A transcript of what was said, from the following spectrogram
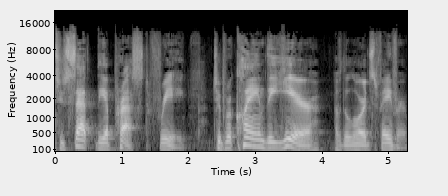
to set the oppressed free, to proclaim the year of the Lord's favor.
